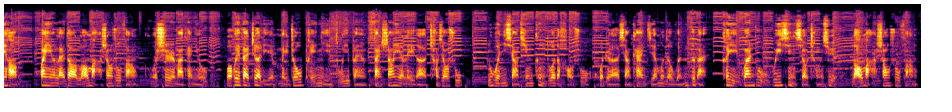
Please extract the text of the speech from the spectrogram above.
你好，欢迎来到老马上书房，我是马太牛，我会在这里每周陪你读一本泛商业类的畅销书。如果你想听更多的好书，或者想看节目的文字版，可以关注微信小程序“老马上书房”。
